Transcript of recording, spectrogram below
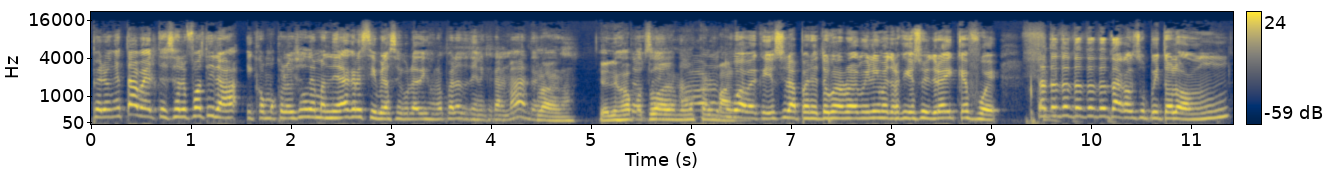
Pero en esta vez te se le fue a tirar y como que lo hizo de manera agresiva la seguridad dijo, no, espérate, tienes que calmarte. claro. Y él dijo, ah, pues Entonces, me voy a ahora calmar. tú vas a ver que yo soy la perrita con una 9 milímetros, que yo soy Drake, ¿qué fue? Ta, ta, ta, ta, ta, ta, con su pitolón.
